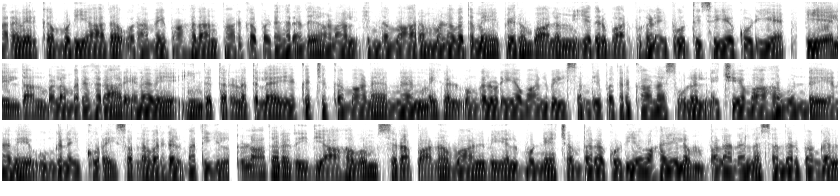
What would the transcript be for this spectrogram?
வரவேற்க முடியாத ஒரு அமைப்பாக தான் பார்க்கப்படுகிறது. ஆனால் இந்த வாரம் முழுவதுமே பெரும்பாலும் எதிர்பார்ப்புகளை பூர்த்தி செய்யக்கூடிய ஏழில் தான் பலம் பெறுகிறார். எனவே இந்த தருணத்தில் எக்கச்சக்கமான நன்மைகள் உங்களுடைய வாழ்வில் சந்திப்பதற்கான சூழல் நிச்சயமாக உண்டு. எனவே உங்களை குறை சொன்னவர்கள் மத்தியில் பொருளாதார ரீதியாகவும் சிறப்பான வாழ்வியல் முன்னேற்றம் பெறக்கூடிய வகையிலும் பல நல்ல சந்தர்ப்பங்கள்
